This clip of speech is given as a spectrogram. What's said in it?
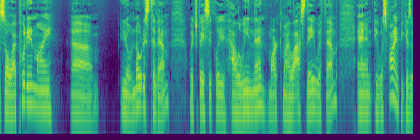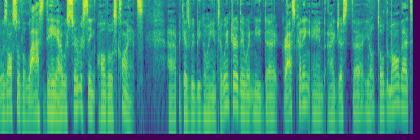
So I put in my um, you know, notice to them, which basically Halloween then marked my last day with them. And it was fine because it was also the last day I was servicing all those clients. Uh, because we'd be going into winter, they wouldn't need uh, grass cutting, and I just, uh, you know, told them all that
